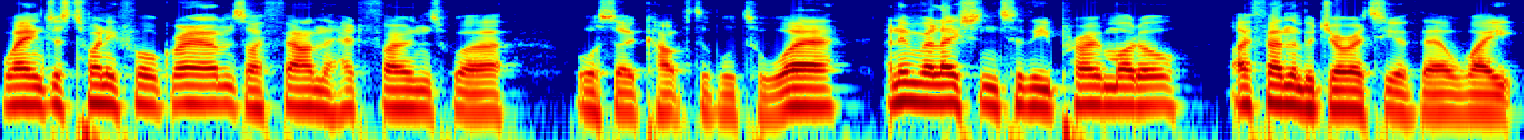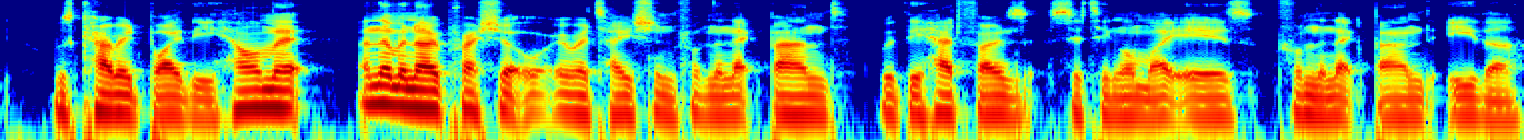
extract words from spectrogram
Weighing just 24 grams, I found the headphones were also comfortable to wear, and in relation to the Pro model, I found the majority of their weight was carried by the helmet, and there were no pressure or irritation from the neckband, with the headphones sitting on my ears from the neckband either.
